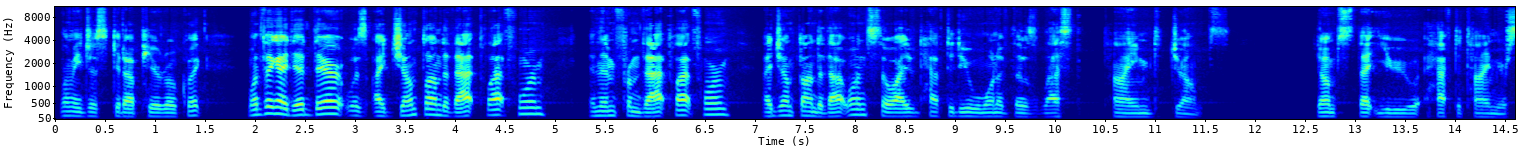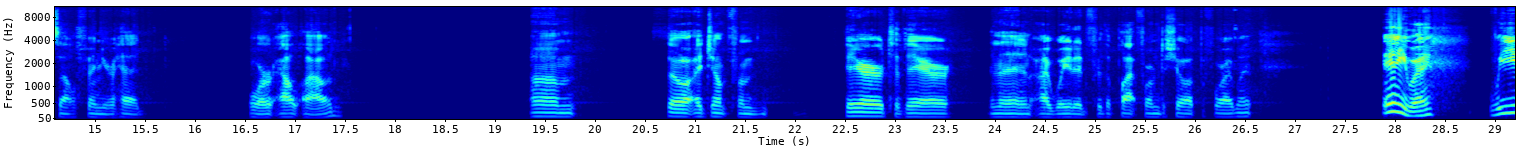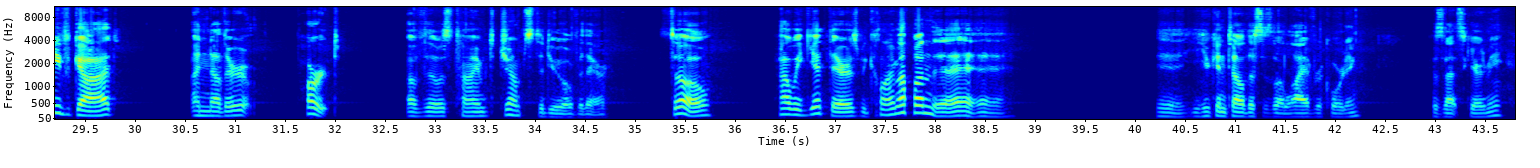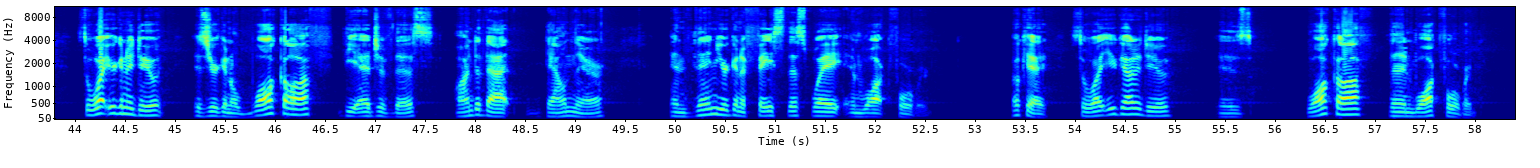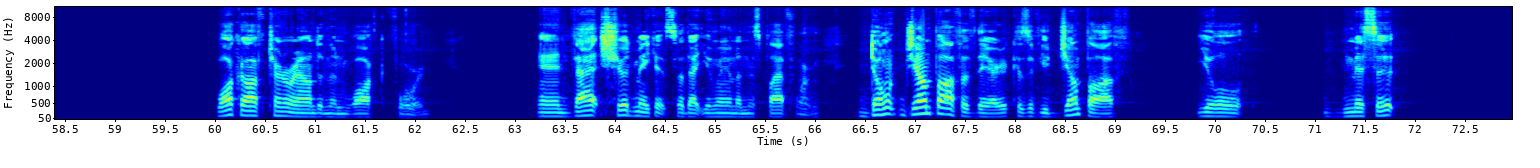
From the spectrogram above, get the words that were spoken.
let me just get up here real quick. One thing I did there was I jumped onto that platform, and then from that platform, I jumped onto that one, so I'd have to do one of those less timed jumps. Jumps that you have to time yourself in your head or out loud. Um, so I jumped from there to there, and then I waited for the platform to show up before I went. Anyway, we've got another part of those timed jumps to do over there. So, how we get there is we climb up on the... Eh, you can tell this is a live recording, because that scared me. So what you're going to do is you're going to walk off the edge of this onto that down there, and then you're going to face this way and walk forward. Okay, so what you got to do is walk off, then walk forward. Walk off, turn around, and then walk forward. And that should make it so that you land on this platform. Don't jump off of there, because if you jump off, you'll miss it.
